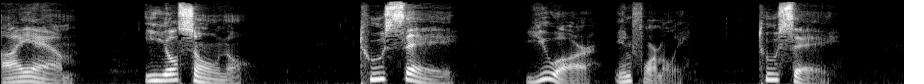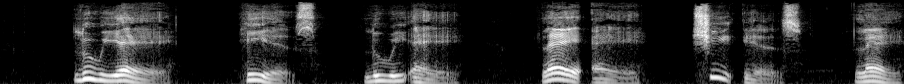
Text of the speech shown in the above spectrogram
I am. Io sono. Tu sei. You are, informally. Tu sei. Lui è. He is. Lui è. Lei è. She is. Lei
